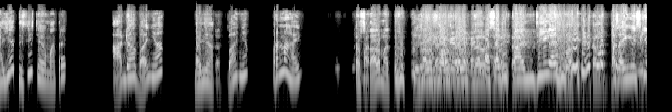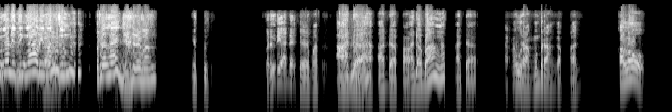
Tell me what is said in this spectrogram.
aya tuh sih cewek matre? Ada banyak, banyak? Banyak. Pernah aing. Terus kalau matu kalau kalau kalau asa dipancing aja. Kalau Pas aing miskin kan ditinggalin langsung. Orang aja emang. gitu. berarti ada cewek matre? Ada, ada Pak, ada banget. ada. karena orang mah beranggapan kalau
